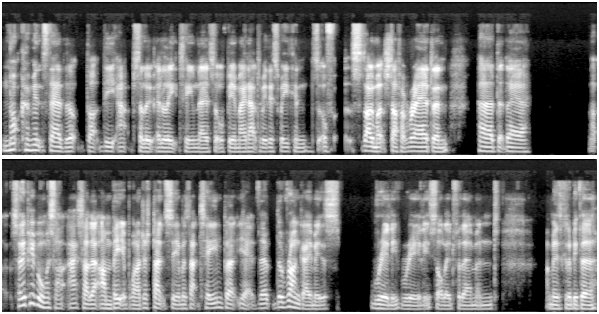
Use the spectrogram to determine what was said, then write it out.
not convinced they're the, the, the absolute elite team they're sort of being made out to be this week. And sort of so much stuff I've read and heard that they're like, so many people almost like act like they're unbeatable. And I just don't see them as that team. But yeah, the the run game is really really solid for them and I mean, it's going to be the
